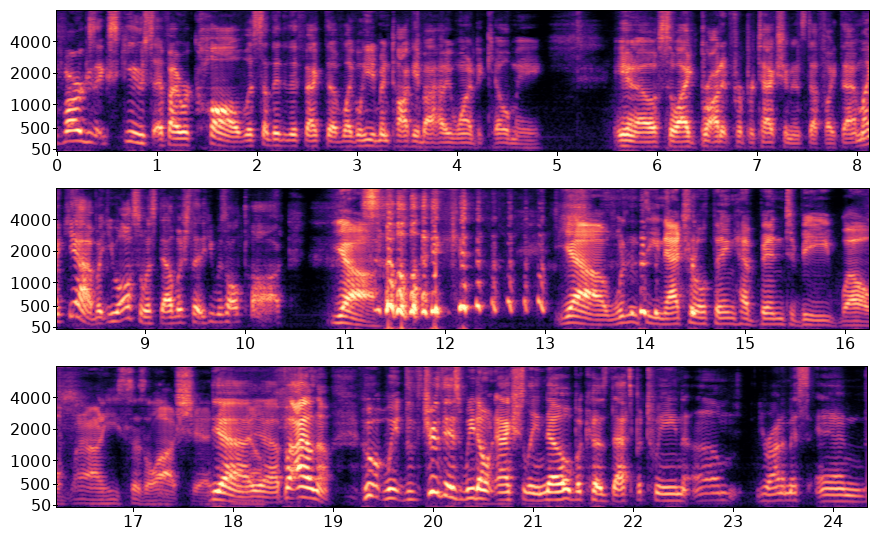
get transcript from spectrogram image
Varg's excuse, if I recall, was something to the effect of like, well, he'd been talking about how he wanted to kill me. You know, so I brought it for protection and stuff like that. I'm like, yeah, but you also established that he was all talk. yeah, So like, yeah. Wouldn't the natural thing have been to be? Well, uh, he says a lot of shit. yeah, you know? yeah. But I don't know. Who we the truth is we don't actually know because that's between um Euronymous and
